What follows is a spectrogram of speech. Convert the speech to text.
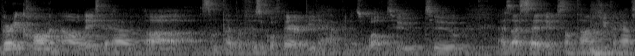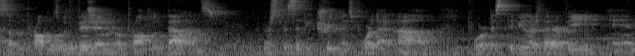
very common nowadays to have uh, some type of physical therapy to happen as well too. To, as I said, sometimes you can have some problems with vision or problems with balance. There's specific treatments for that now, for vestibular therapy and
